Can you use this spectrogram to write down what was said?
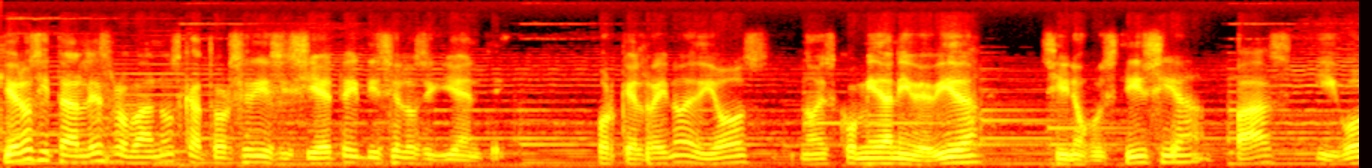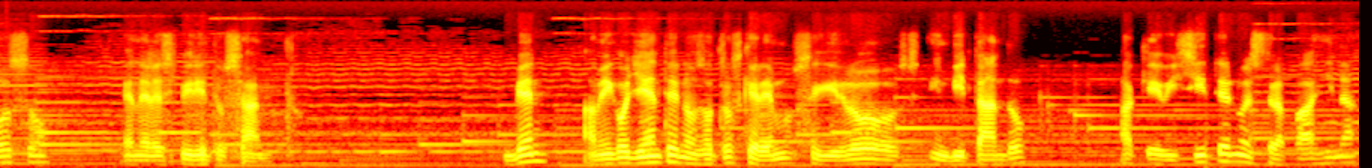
Quiero citarles Romanos 14, 17 y dice lo siguiente, porque el reino de Dios no es comida ni bebida, sino justicia, paz y gozo en el Espíritu Santo. Bien, amigo oyente, nosotros queremos seguirlos invitando a que visiten nuestra página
